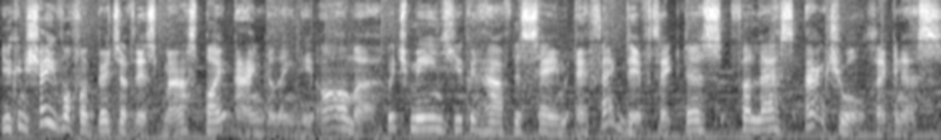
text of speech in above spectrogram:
You can shave off a bit of this mass by angling the armour, which means you can have the same effective thickness for less actual thickness,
